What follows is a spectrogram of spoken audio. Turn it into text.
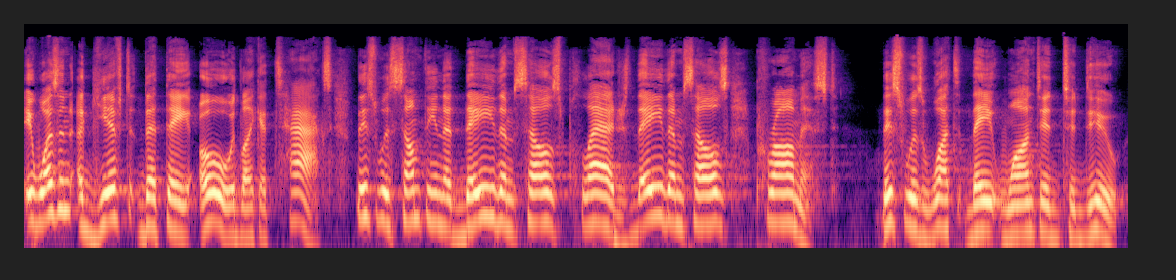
It wasn't a gift that they owed like a tax. This was something that they themselves pledged, they themselves promised. This was what they wanted to do.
